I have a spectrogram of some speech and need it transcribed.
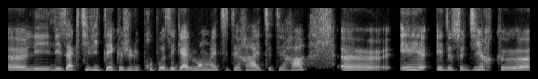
euh, les, activités que je lui propose également, etc., etc. Euh, et, et, de se dire que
